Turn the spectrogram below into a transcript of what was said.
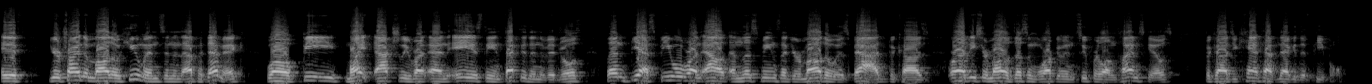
if you're trying to model humans in an epidemic, well, B might actually run, and A is the infected individuals, then yes, B will run out, and this means that your model is bad because, or at least your model doesn't work in super long timescales because you can't have negative people.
